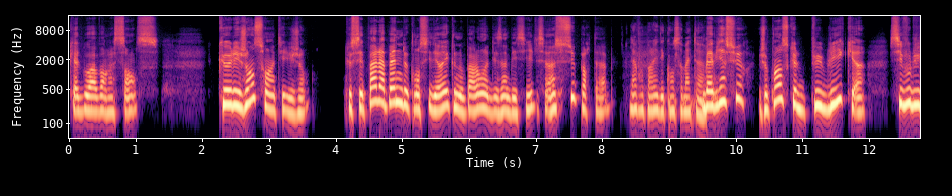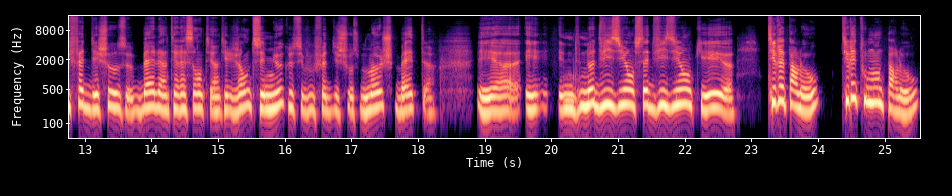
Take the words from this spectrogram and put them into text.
qu'elle doit avoir un sens, que les gens sont intelligents, que c'est pas la peine de considérer que nous parlons à des imbéciles, c'est insupportable. Là, vous parlez des consommateurs. Ben, bien sûr. Je pense que le public, si vous lui faites des choses belles, intéressantes et intelligentes, c'est mieux que si vous faites des choses moches, bêtes. Et, euh, et, notre vision, cette vision qui est euh, tirée par le haut, tirer tout le monde par le haut,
